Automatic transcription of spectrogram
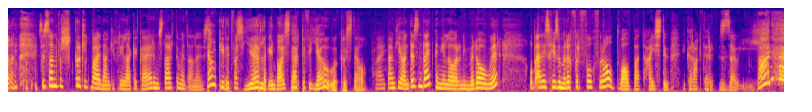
Susan, verskriklik baie dankie vir die lekker kuier en sterkte met alles. Dankie, dit was heerlik en baie sterkte vir jou ook, Christel. Baie dankie. Ja, intussen tyd kan jy haar in die middag hoor op RSG se middag vervolg verhaal Dwaalpad huis toe. Die karakter Zoe. Banne!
